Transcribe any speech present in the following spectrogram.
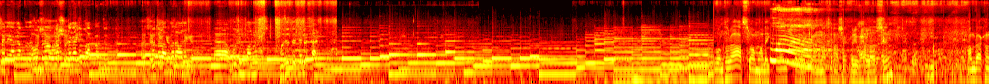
সমস্যা নেই আমি আপনাদের জন্য আটশো টাকাই দেবো আপনার জন্য। আচ্ছা যেহেতু ঠিক আপনারা অনেক ঠিক আছে। আহ, হুজুর মানুষ হুজুরদের জন্য ছাড়। বন্ধুরা আসসালামু আলাইকুম। সবাই কেমন আছেন? আশা করি ভালো আছেন। আমরা এখন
